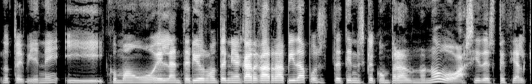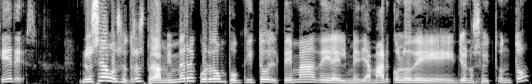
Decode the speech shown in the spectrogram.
no te viene y como el anterior no tenía carga rápida, pues te tienes que comprar uno nuevo, así de especial que eres. No sé a vosotros, pero a mí me recuerda un poquito el tema del Mediamar con lo de yo no soy tonto.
